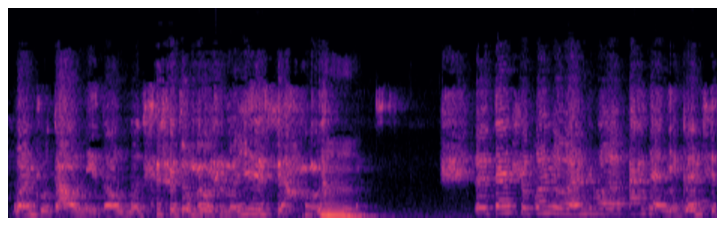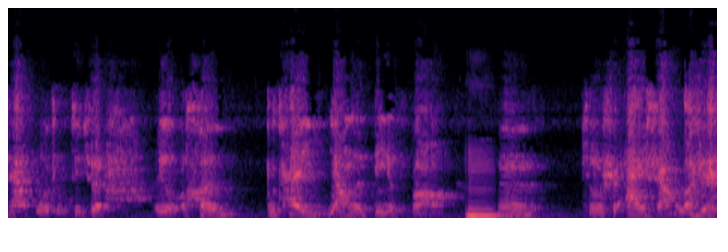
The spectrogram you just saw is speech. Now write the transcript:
关注到你的？我其实就没有什么印象了。嗯，对，但是关注完之后，发现你跟其他博主的确有很不太一样的地方。嗯嗯，就是爱上了这样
